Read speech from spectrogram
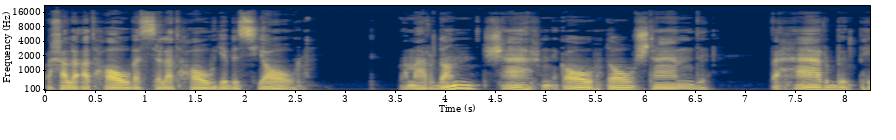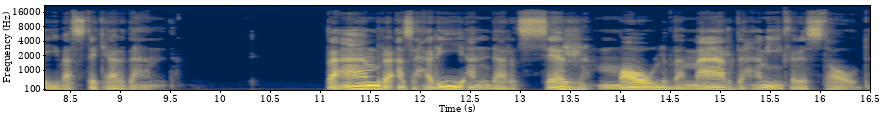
و خلعتها و سلتهای بسیار و مردان شهر نگاه داشتند و حرب پیوسته کردند و امر از هری اندر سر مال و مرد همی فرستاد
